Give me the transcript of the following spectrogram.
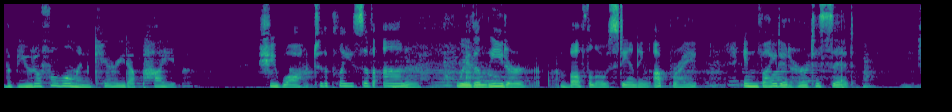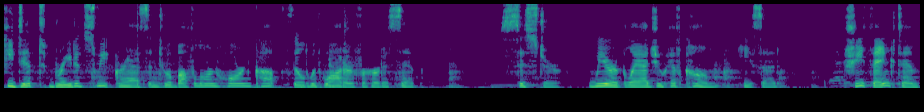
The beautiful woman carried a pipe. She walked to the place of honor where the leader, Buffalo standing upright, invited her to sit. He dipped braided sweetgrass into a buffalo horn cup filled with water for her to sip. Sister, we are glad you have come, he said. She thanked him,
